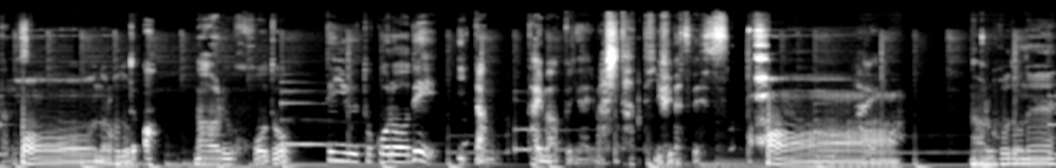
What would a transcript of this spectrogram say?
たんです。よ。はあなるほど。であなるほど。っていうところで一旦タイムアップになりましたっていうやつです。はあ、なるほどね、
